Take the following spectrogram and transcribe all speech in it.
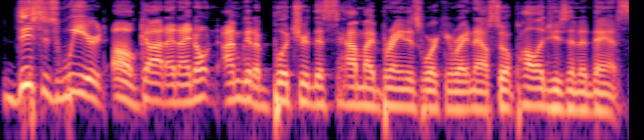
this is weird. Oh god, and I don't I'm going to butcher this how my brain is working right now, so apologies in advance.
